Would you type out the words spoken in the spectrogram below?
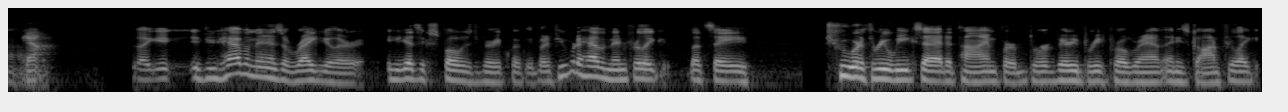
Um, Yeah. Like if you have him in as a regular, he gets exposed very quickly. But if you were to have him in for like, let's say, two or three weeks at a time for a br- very brief program, and he's gone for like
